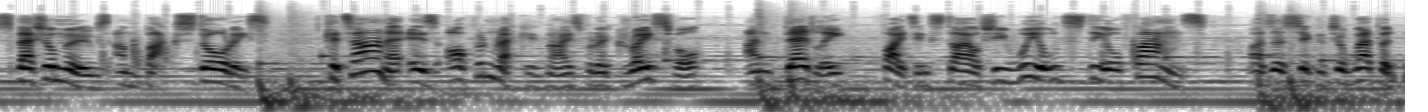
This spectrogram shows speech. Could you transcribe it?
special moves, and backstories. Katana is often recognised for a graceful and deadly fighting style. She wields steel fans as her signature weapon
